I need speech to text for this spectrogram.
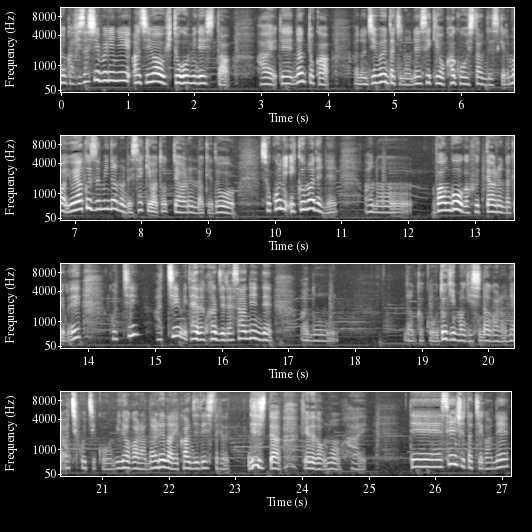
なんか久しぶりに味わう人混みでした。はい、でなんとかあの自分たちのね席を確保したんですけどまあ予約済みなので席は取ってあるんだけどそこに行くまでねあの番号が振ってあるんだけどえこっち？あっち？みたいな感じで3人であのなんかこうドギマギしながらねあちこちこう見ながら慣れない感じでしたけど でしたけれどもはい。で選手たちがね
